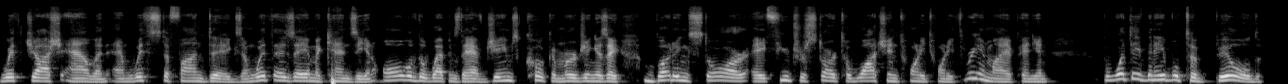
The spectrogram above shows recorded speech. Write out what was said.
with Josh Allen and with Stefon Diggs and with Isaiah McKenzie and all of the weapons they have. James Cook emerging as a budding star, a future star to watch in 2023, in my opinion. But what they've been able to build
